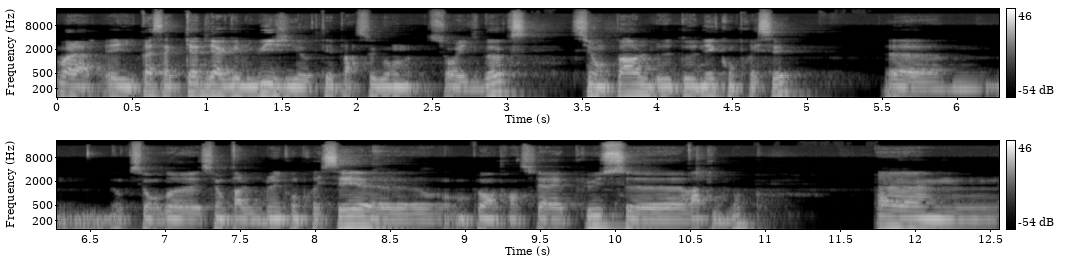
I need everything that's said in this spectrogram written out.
Voilà, et il passe à 4,8 gigaoctets par seconde sur Xbox si on parle de données compressées. Euh, donc si on, si on parle de données compressées, euh, on peut en transférer plus euh, rapidement. Euh,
